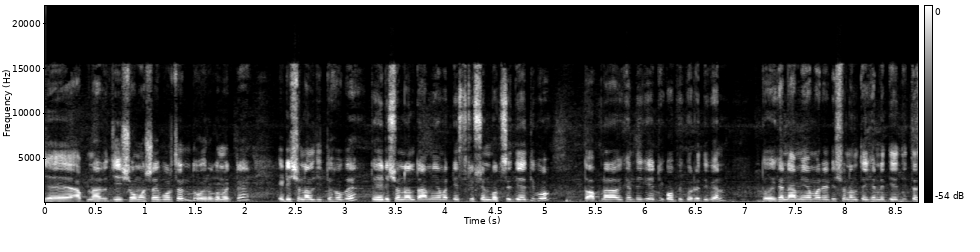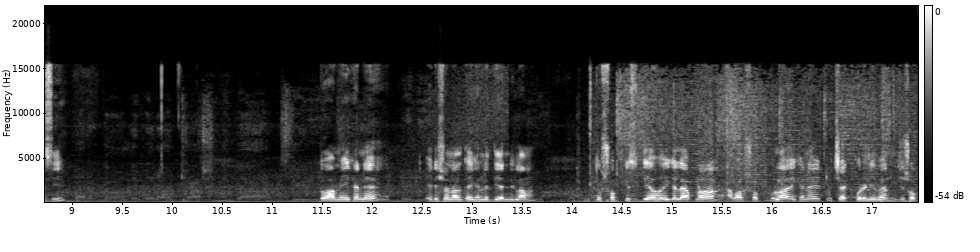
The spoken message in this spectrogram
যে আপনার যে সমস্যায় পড়ছেন, তো ওইরকম একটা এডিশনাল দিতে হবে। তো এডিশনালটা আমি আমার ডিসক্রিপশন বক্সে দিয়ে দিব, তো আপনারা ওইখান থেকে এটি কপি করে দিবেন। তো এখানে আমি আমার এডিশনালটা এখানে দিয়ে দিতেছি। তো আমি এখানে এডিশনালটা এখানে দিয়ে নিলাম। তো সব কিছু দেওয়া হয়ে গেলে আপনারা আবার সবগুলো এখানে একটু চেক করে নেবেন যে সব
